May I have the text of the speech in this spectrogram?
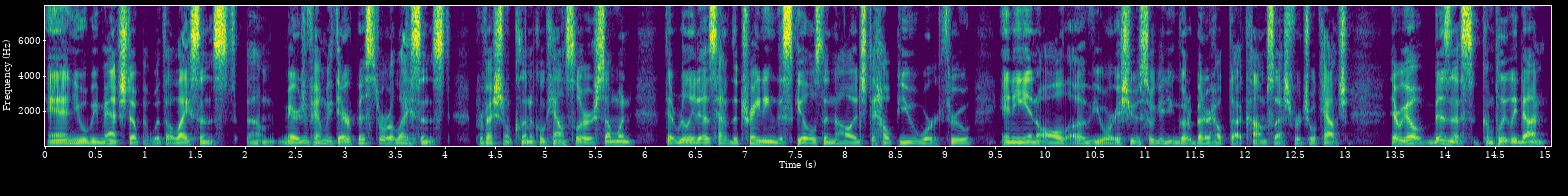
and you will be matched up with a licensed um, marriage and family therapist or a licensed professional clinical counselor or someone that really does have the training, the skills, the knowledge to help you work through any and all of your issues. So again, you can go to betterhelp.com slash virtual couch. There we go. Business completely done.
